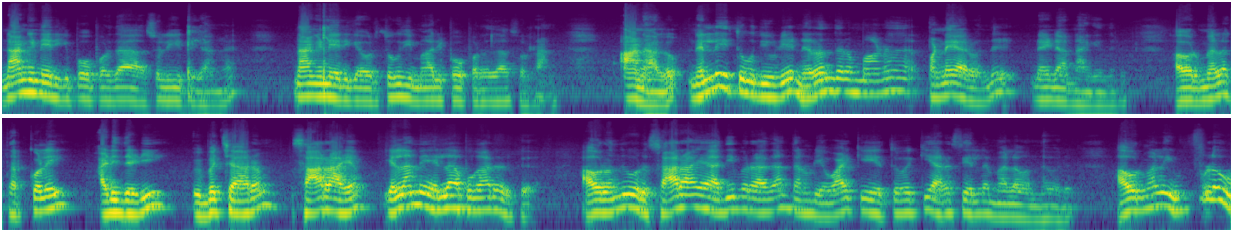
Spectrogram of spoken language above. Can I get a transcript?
நாங்குநேரிக்கு போக போகிறதா சொல்லிக்கிட்டு இருக்காங்க. நாங்குநேரிக்கு அவர் தொகுதி மாறி போக போகிறதா சொல்கிறாங்க ஆனாலும் நெல்லை தொகுதியுடைய நிரந்தரமான பண்ணையார் வந்து நயினார் நாகேந்திரன். அவர் மேலே தற்கொலை அடிதடி விபச்சாரம் சாராயம் எல்லாமே எல்லா புகாரும் இருக்குது அவர் வந்து ஒரு சாராய அதிபராக தான் தன்னுடைய வாழ்க்கையை துவக்கி அரசியலில் மேலே வந்தவர். அவர் மேலே இவ்வளவு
